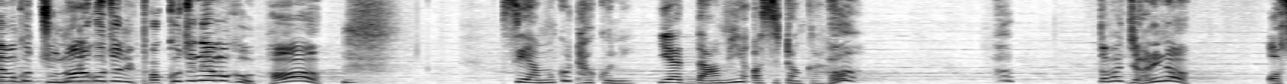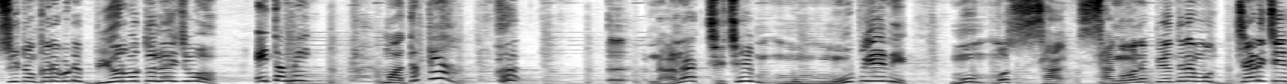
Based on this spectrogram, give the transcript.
आमको चून लगे ठकुच आमको हाँ सी आमको ठकुनी या दाम ही अशी टाँग हाँ। तुम जान अशी टकर गोटे बियर बोतल ए तुम मद पिय हाँ। ना ना छी छी मु पिएनी मु मो सांग माने पियंती ना मु जानिची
